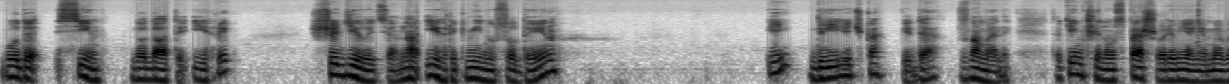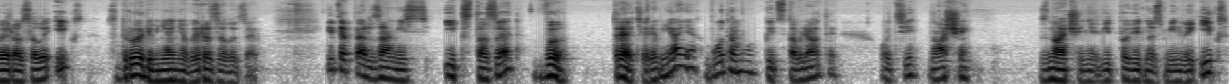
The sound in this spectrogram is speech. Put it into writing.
Буде 7 додати y, що ділиться на y мінус 1. І двієчка піде знаменник. Таким чином, з першого рівняння ми виразили x, з другого рівняння виразили z. І тепер замість x та z в третє рівняння будемо підставляти оці наші значення відповідно змінної x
